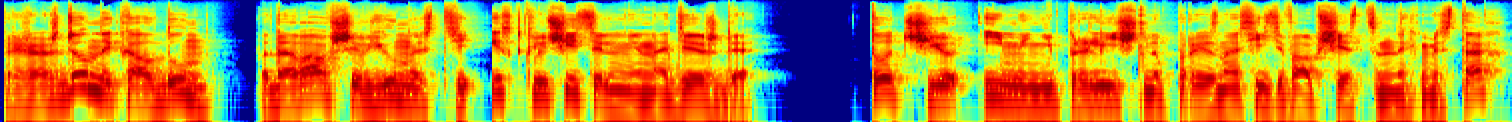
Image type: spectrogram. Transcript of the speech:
Прирожденный колдун, подававший в юности исключительные надежды, тот, чье имя неприлично произносить в общественных местах,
